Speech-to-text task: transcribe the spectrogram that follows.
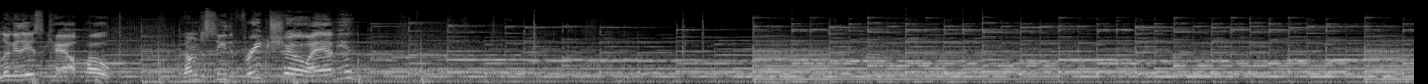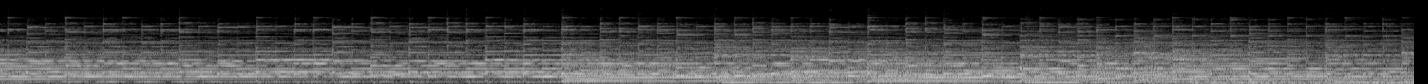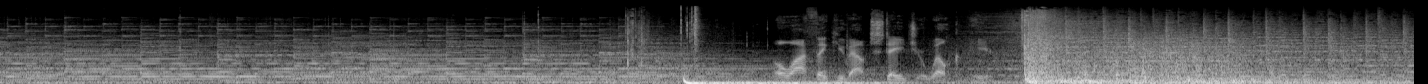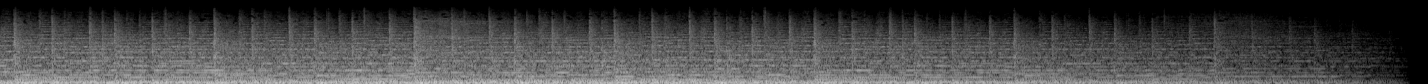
Look at this cowpoke. Come to see the freak show, have you? Think you've outstayed your welcome here.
